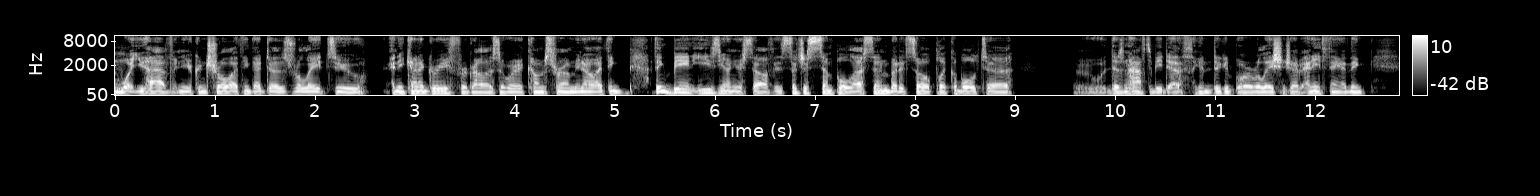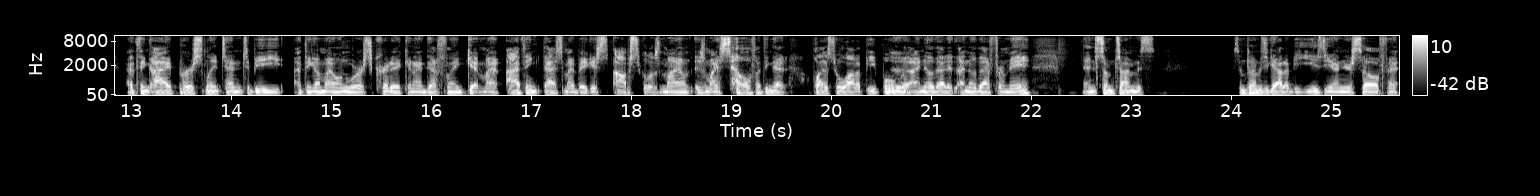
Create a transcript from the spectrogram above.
what you have in your control, I think that does relate to any kind of grief, regardless of where it comes from. You know, I think I think being easy on yourself is such a simple lesson, but it's so applicable to it doesn't have to be death. Or a relationship anything. I think i think i personally tend to be i think i'm my own worst critic and i definitely get my i think that's my biggest obstacle is my own is myself. I think that applies to a lot of people yeah. but i know that i know that for me. And sometimes sometimes you got to be easy on yourself and,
